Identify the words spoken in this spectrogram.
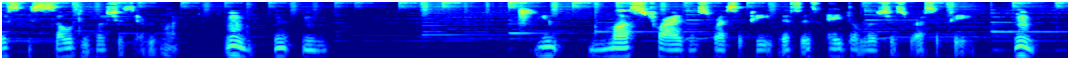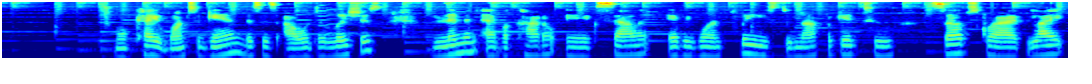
This is so delicious, everyone. Mmm, mmm, mmm. You must try this recipe. This is a delicious recipe. Mm. Okay, once again, this is our delicious lemon avocado egg salad. Everyone, please do not forget to subscribe, like,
